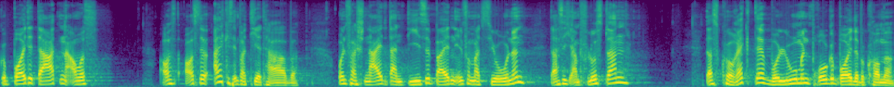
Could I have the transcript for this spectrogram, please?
Gebäudedaten aus, aus, aus der ALKIS importiert habe und verschneide dann diese beiden Informationen, dass ich am Schluss dann das korrekte Volumen pro Gebäude bekomme.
